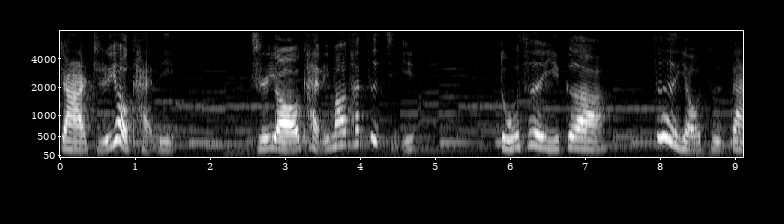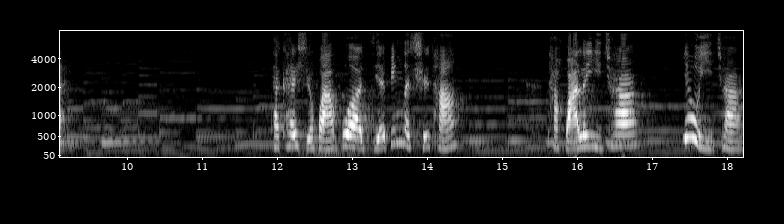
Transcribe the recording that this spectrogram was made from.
这儿只有凯莉，只有凯莉猫它自己。独自一个，自由自在。他开始划过结冰的池塘，他划了一圈儿又一圈儿，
